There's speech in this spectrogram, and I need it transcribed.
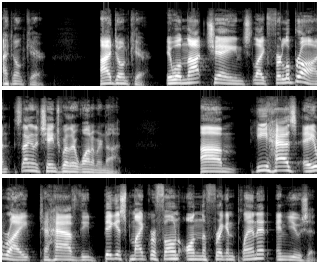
I don't care. I don't care. It will not change. Like for LeBron, it's not going to change whether I want him or not. Um, he has a right to have the biggest microphone on the friggin' planet and use it.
